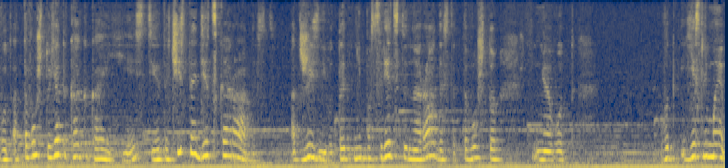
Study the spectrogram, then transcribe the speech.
Вот от того, что я такая, какая есть, и это чистая детская радость от жизни, вот эта непосредственная радость от того, что э, вот, вот если мы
